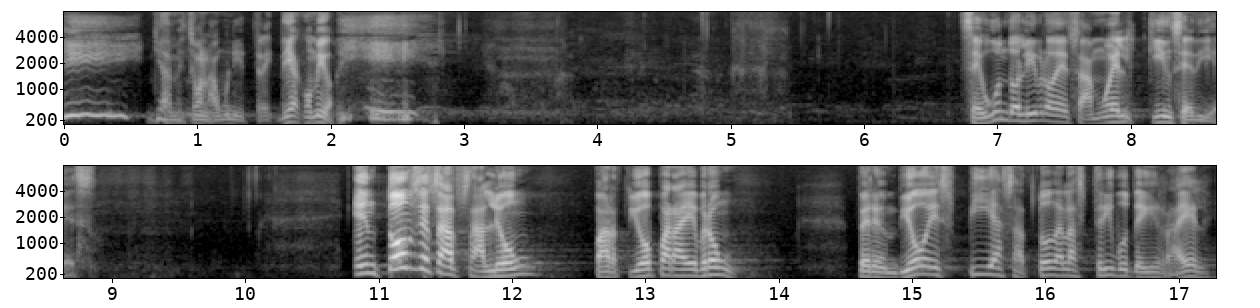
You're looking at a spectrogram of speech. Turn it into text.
Ya me son las 1 y 3. Diga conmigo. Segundo libro de Samuel 15:10. Entonces Absalón partió para Hebrón, pero envió espías a todas las tribus de Israel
